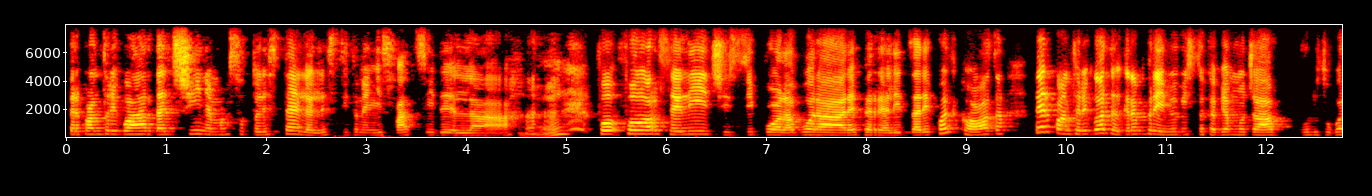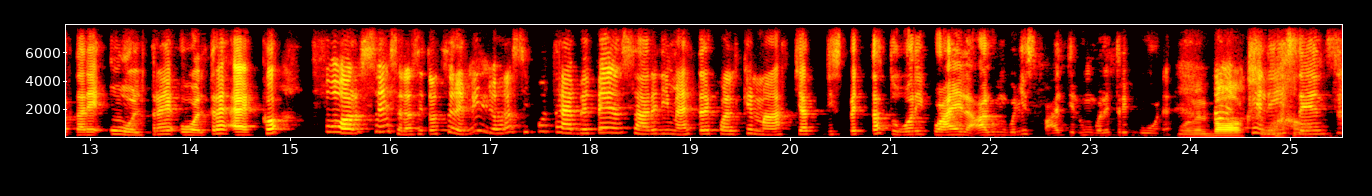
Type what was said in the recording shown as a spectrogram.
Per quanto riguarda il cinema sotto le stelle allestito negli spazi della. Fo- forse lì ci si può lavorare per realizzare qualcosa. Per quanto riguarda il Gran Premio, visto che abbiamo già voluto guardare oltre, oltre, ecco, forse se la situazione migliora si potrebbe pensare di mettere qualche macchia di spettatori qua e là lungo gli spalti, lungo le tribune. Nel box. Anche lì uno- senza,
